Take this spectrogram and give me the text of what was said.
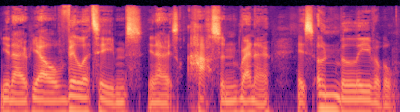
you know, yeah, or Villa teams? You know, it's Haas and Renault. It's unbelievable.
